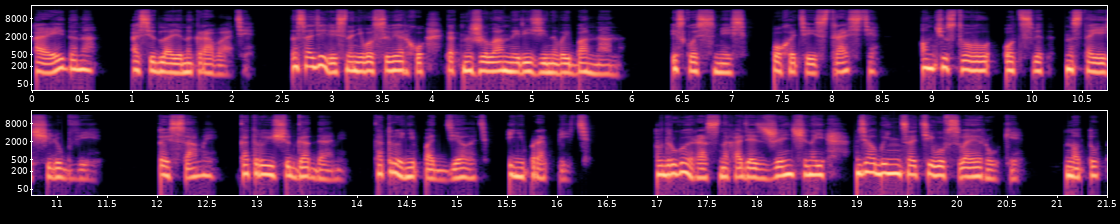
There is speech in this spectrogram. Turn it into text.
А Эйдена оседлали на кровати. Насадились на него сверху, как на желанный резиновый банан. И сквозь смесь похоти и страсти он чувствовал отсвет настоящей любви. Той самой, которую ищут годами, которую не подделать и не пропить. В другой раз, находясь с женщиной, взял бы инициативу в свои руки. Но тут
